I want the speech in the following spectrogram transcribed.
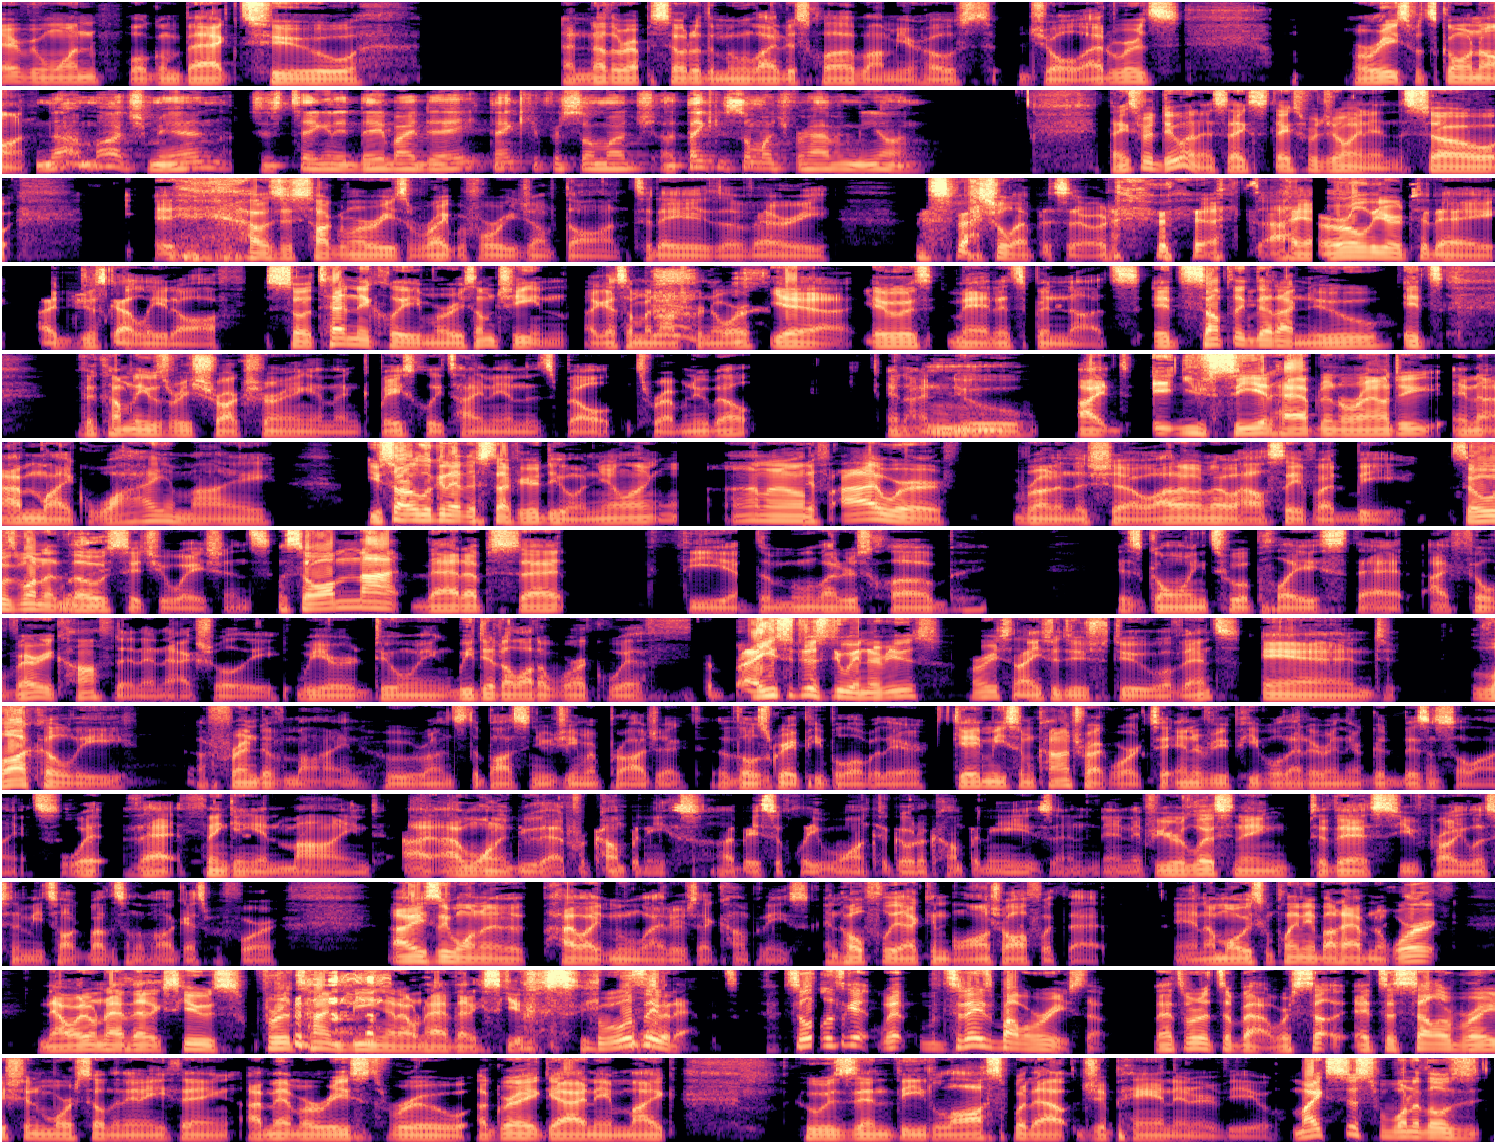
Hey everyone, welcome back to another episode of the Moonlighters Club. I'm your host, Joel Edwards. Maurice, what's going on? Not much, man. Just taking it day by day. Thank you for so much. Uh, thank you so much for having me on. Thanks for doing this. Thanks, thanks for joining. So, I was just talking to Maurice right before he jumped on. Today is a very special episode. I earlier today, I just got laid off. So technically, Maurice, I'm cheating. I guess I'm an entrepreneur. yeah, it was man, it's been nuts. It's something that I knew. It's the company was restructuring and then basically tightening its belt, its revenue belt. And I mm. knew I it, you see it happening around you, and I'm like, why am I? You start looking at the stuff you're doing. You're like, I don't know if I were running the show, I don't know how safe I'd be. So it was one of those situations. So I'm not that upset the the Moonlighters Club is going to a place that I feel very confident in. Actually, we are doing. We did a lot of work with. I used to just do interviews, and I used to just do events. And luckily, a friend of mine who runs the Boston Ujima project, those great people over there, gave me some contract work to interview people that are in their Good Business Alliance. With that thinking in mind, I, I want to do that for companies. I basically want to go to companies. And, and if you're listening to this, you've probably listened to me talk about this on the podcast before. I obviously want to highlight moonlighters at companies, and hopefully I can launch off with that. And I'm always complaining about having to work. Now I don't have that excuse. For the time being, I don't have that excuse. we'll see what happens. So let's get today's about Maurice, though. That's what it's about. We're it's a celebration more so than anything. I met Maurice through a great guy named Mike, who was in the Lost Without Japan interview. Mike's just one of those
